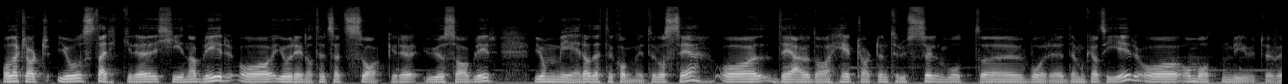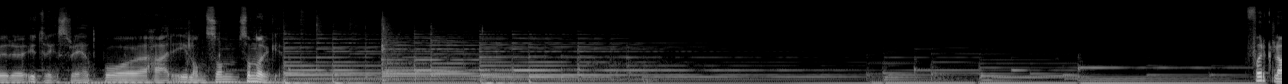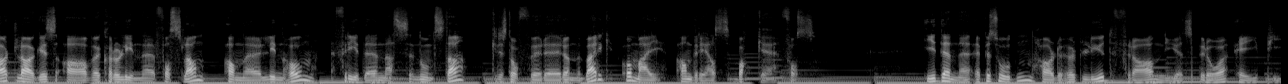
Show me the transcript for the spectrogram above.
Og det er klart, Jo sterkere Kina blir, og jo relativt sett svakere USA blir, jo mer av dette kommer vi til å se. Og det er jo da helt klart en trussel mot uh, våre demokratier og, og, måten vi utøver ytringsfrihet på her i land som, som Norge. Forklart lages av Caroline Fossland, Anne Lindholm, Fride Næss Nonstad, Kristoffer Rønneberg og meg, Andreas Bakke Foss. I denne episoden har du hørt lyd fra nyhetsbyrået AP.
